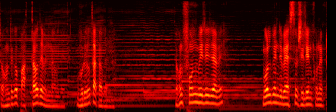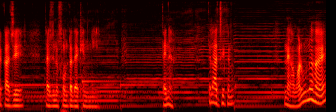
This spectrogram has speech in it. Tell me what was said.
তখন থেকে পাত্তাও দেবেন না আমাদের, ঘুরেও তাকাবেন না। তখন ফোন বেজে যাবে। বলবেন যে ব্যস্ত ছিলেন কোনো একটা কাজে, তার জন্য ফোনটা দেখেননি। তাই না? তাহলে আজকে কেন? না, আমার মনে হয়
